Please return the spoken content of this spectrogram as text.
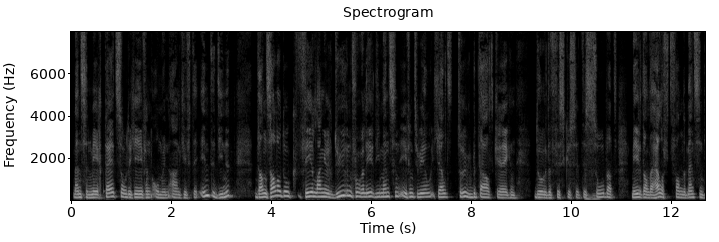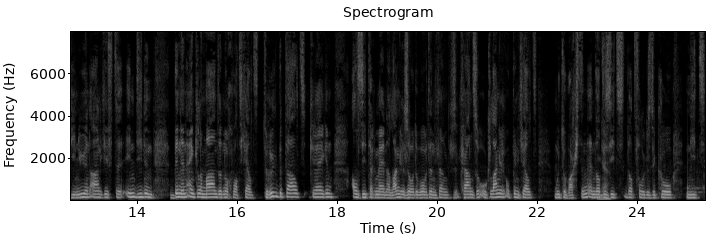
mensen meer tijd zouden geven om hun aangifte in te dienen, dan zal het ook veel langer duren vooraleer die mensen eventueel geld terugbetaald krijgen door de fiscus. Het is zo dat meer dan de helft van de mensen die nu een aangifte indienen, binnen enkele maanden nog wat geld terugbetaald krijgen. Als die termijnen langer zouden worden, gaan ze ook langer op hun geld moeten wachten. En dat is iets dat volgens de CRO niet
